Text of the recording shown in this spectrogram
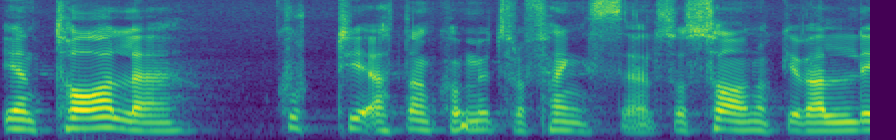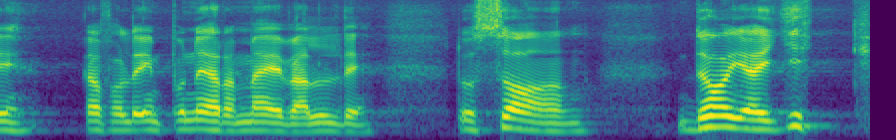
I en tale kort tid etter han kom ut fra fengsel, så sa han noe veldig i fall Det imponerer meg veldig. Da sa han da jeg gikk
